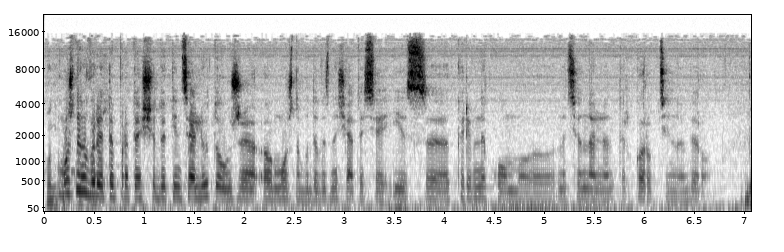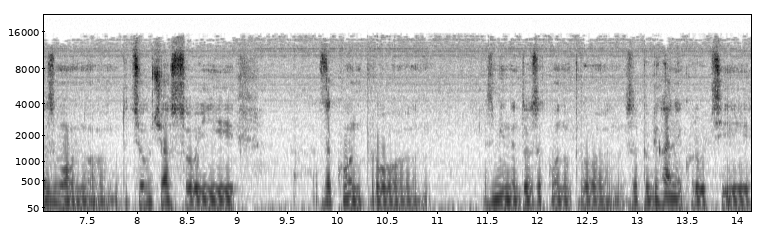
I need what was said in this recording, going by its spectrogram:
конкурсна Можна говорити про те, що до кінця лютого вже е, можна буде визначатися із е, керівником е, Національного антикорупційного бюро? Безумовно, до цього часу і закон про зміни до закону про запобігання корупції,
